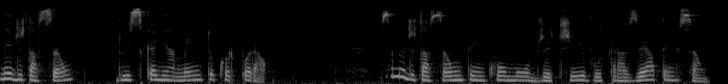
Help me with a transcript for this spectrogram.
Meditação do escaneamento corporal. Essa meditação tem como objetivo trazer atenção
